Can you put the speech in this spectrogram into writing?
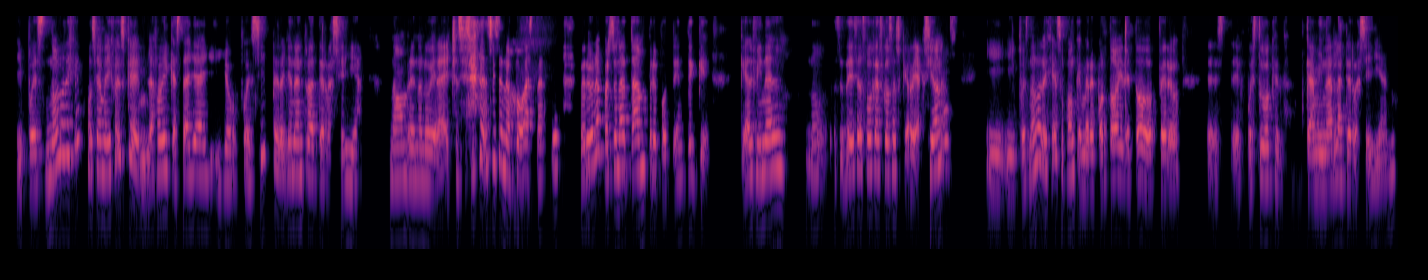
Y pues no lo dejé, o sea, me dijo, es que la fábrica está allá y yo, pues sí, pero yo no entro a terracería. No, hombre, no lo hubiera hecho, sí, sí se enojó bastante, pero una persona tan prepotente que, que al final, ¿no? De esas pocas cosas que reaccionas y, y, pues no lo dejé, supongo que me reportó y de todo, pero este, pues tuvo que caminar la terracería, ¿no?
